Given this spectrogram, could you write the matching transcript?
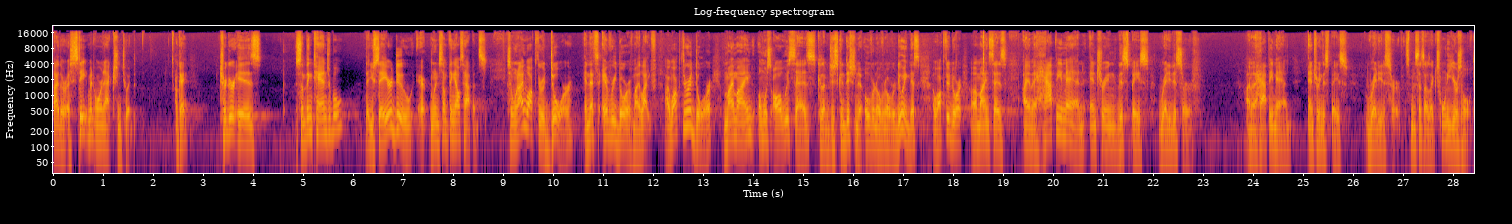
either a statement or an action to it. Okay? Trigger is something tangible that you say or do er, when something else happens. So when I walk through a door, and that's every door of my life, I walk through a door, my mind almost always says, because I've just conditioned it over and over and over doing this, I walk through a door, my mind says, I am a happy man entering this space ready to serve. I'm a happy man entering the space ready to serve. It's been since I was like 20 years old.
